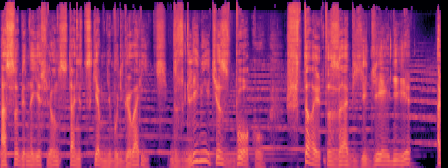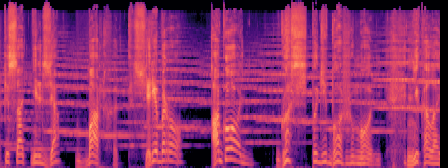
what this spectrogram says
особенно если он станет с кем-нибудь говорить. Взгляните сбоку, что это за объедение? Описать нельзя. Бархат, серебро, огонь. Господи, Боже мой! Николай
